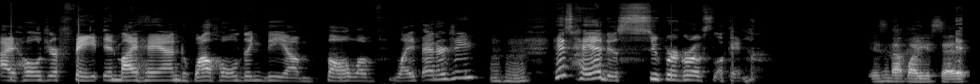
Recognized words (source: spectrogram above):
I hold your fate in my hand while holding the um, ball of life energy. Mm-hmm. His hand is super gross looking. Isn't that why you said It-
